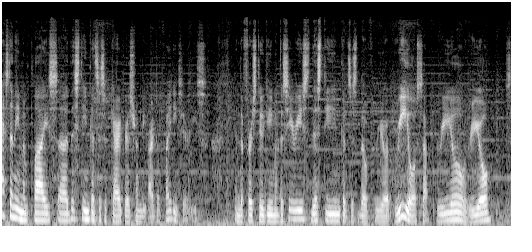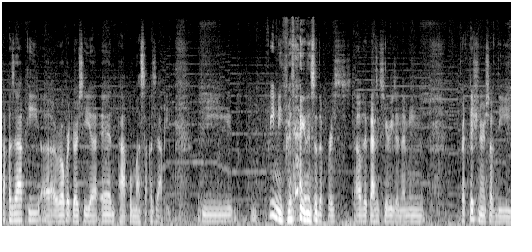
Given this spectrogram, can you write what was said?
as the name implies, uh, this team consists of characters from the Art of Fighting series. In the first two games of the series, this team consisted of Rio, Ryo, Sa- Ryo, Ryo Sakazaki, uh, Robert Garcia, and Takuma Sakazaki. The three main protagonists of the first of the classic series and the main practitioners of the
